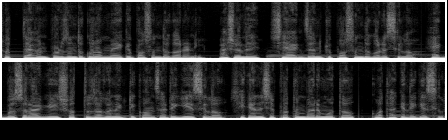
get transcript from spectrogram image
সত্য এখন পর্যন্ত কোনো মেয়েকে পছন্দ করেনি। আসলে সে একজনকে পছন্দ করেছিল। এক বছর আগে সত্য যখন একটি কনসার্টে গিয়েছিল, সেখানে সে প্রথমবারের মতো কথাকে দেখেছিল।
